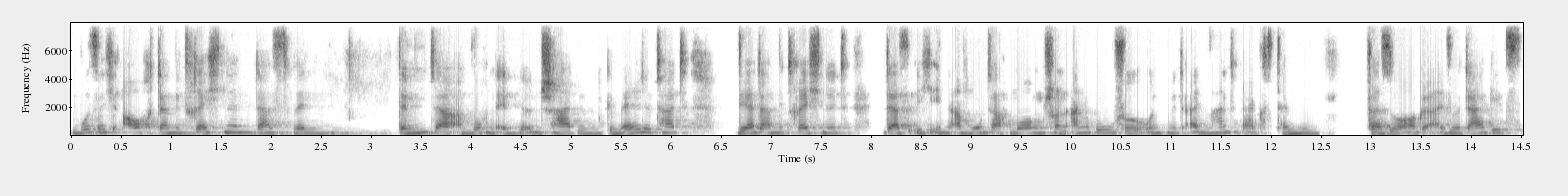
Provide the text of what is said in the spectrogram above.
muss ich auch damit rechnen, dass wenn der Mieter am Wochenende einen Schaden gemeldet hat, der damit rechnet, dass ich ihn am Montagmorgen schon anrufe und mit einem Handwerkstermin versorge. Also da geht's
